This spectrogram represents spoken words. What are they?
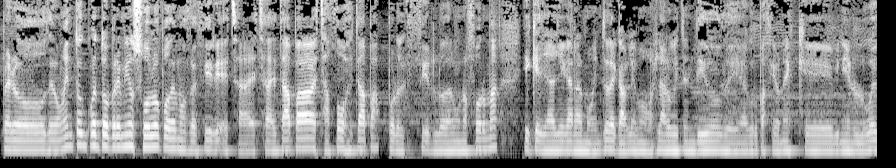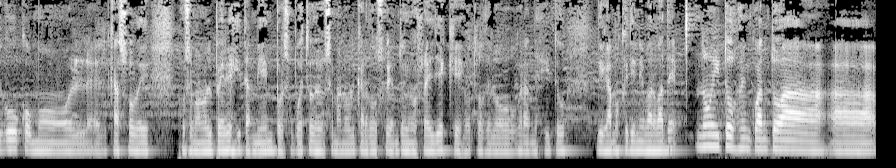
Pero de momento en cuanto a premios solo podemos decir esta, esta etapa estas dos etapas por decirlo de alguna forma y que ya llegará el momento de que hablemos largo y tendido de agrupaciones que vinieron luego como el, caso de José Manuel Pérez y también por supuesto de José Manuel Cardoso y Antonio Reyes que es otro de los grandes hitos digamos que tiene Barbate. No hitos en cuanto a, a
